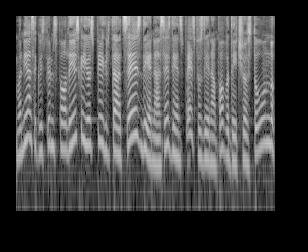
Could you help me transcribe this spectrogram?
Man jāsaka, vispirms paldies, ka jūs piekritāt sēsdienā, sēsdienas pēcpusdienā pavadīt šo stundu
